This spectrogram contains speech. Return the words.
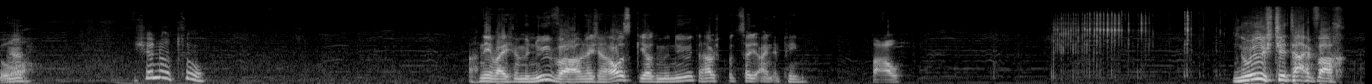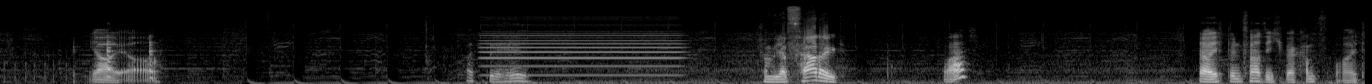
Ja. Ich höre nur zu. Ach nee, weil ich im Menü war und wenn ich dann rausgehe aus dem Menü, dann habe ich kurzzeitig einen Ping. Wow. Null steht da einfach. Ja, ja. Was the hell? Schon wieder fertig. Was? Ja, ich bin fertig. Ich wäre kampfbereit.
